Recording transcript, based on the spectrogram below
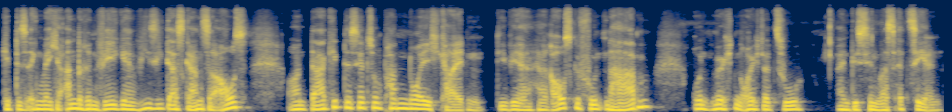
Gibt es irgendwelche anderen Wege? Wie sieht das Ganze aus? Und da gibt es jetzt so ein paar Neuigkeiten, die wir herausgefunden haben und möchten euch dazu ein bisschen was erzählen.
